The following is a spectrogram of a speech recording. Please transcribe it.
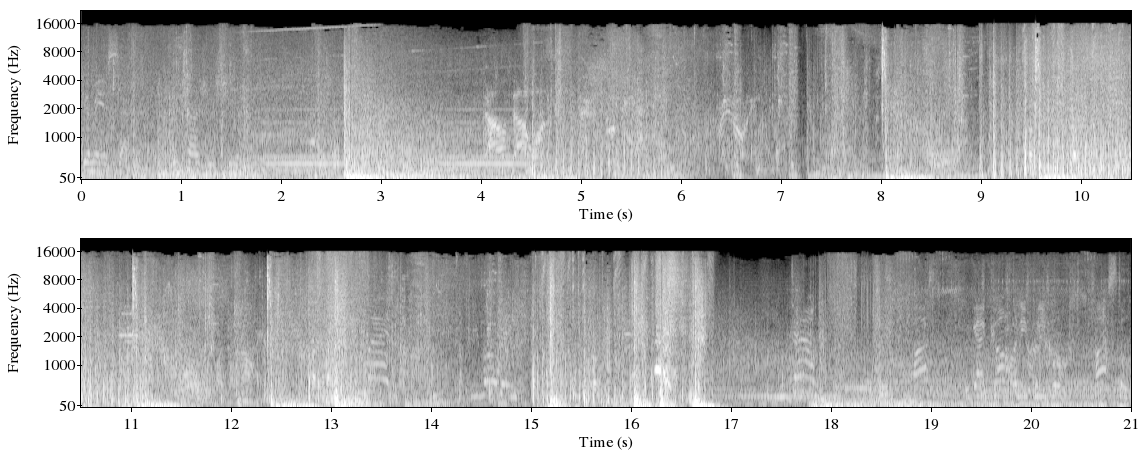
Give me a sec. Recharging shield. Down that one. They're shooting at me. Reloading. Company, people. Hostile.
